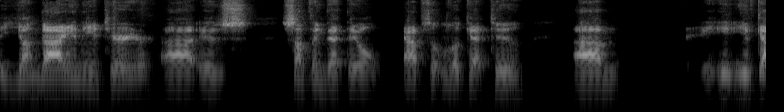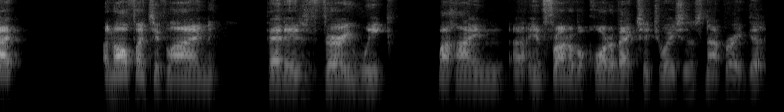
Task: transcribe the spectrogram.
a young guy in the interior uh, is something that they'll absolutely look at too. Um, you've got an offensive line that is very weak behind uh, in front of a quarterback situation that's not very good.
